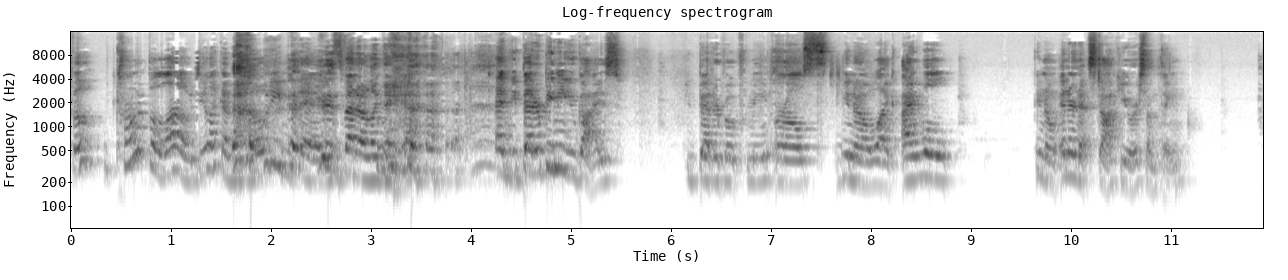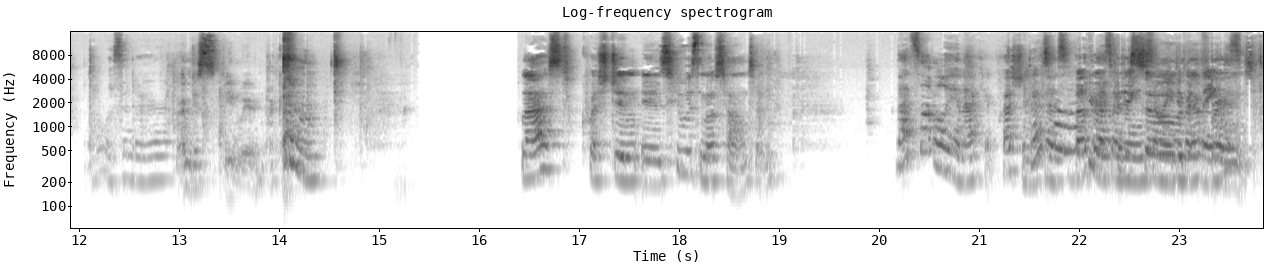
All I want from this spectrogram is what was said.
vote. Comment below. Do like a voting thing. Who's better looking? And you better be me, you guys. You better vote for me, or else, you know, like, I will, you know, internet stalk you or something. Don't listen to her. I'm just being weird. Okay. Last question is Who is the most talented? That's not really an accurate question That's because both of us are doing it's so, many so different, things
